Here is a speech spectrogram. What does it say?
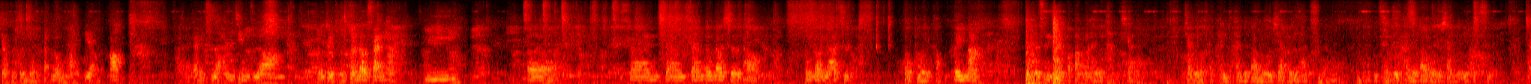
这样子会弄弄坏掉啊。来，再一次，还是镜子啊，用嘴唇转到三啊，一、二、三、三、三，弄到舌头，弄到牙齿。都不会痛，可以吗？可是你看，爸爸刚才有躺下来，这样我才可以看得到楼下的牙齿，你才可以看得到楼上的牙齿。躺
